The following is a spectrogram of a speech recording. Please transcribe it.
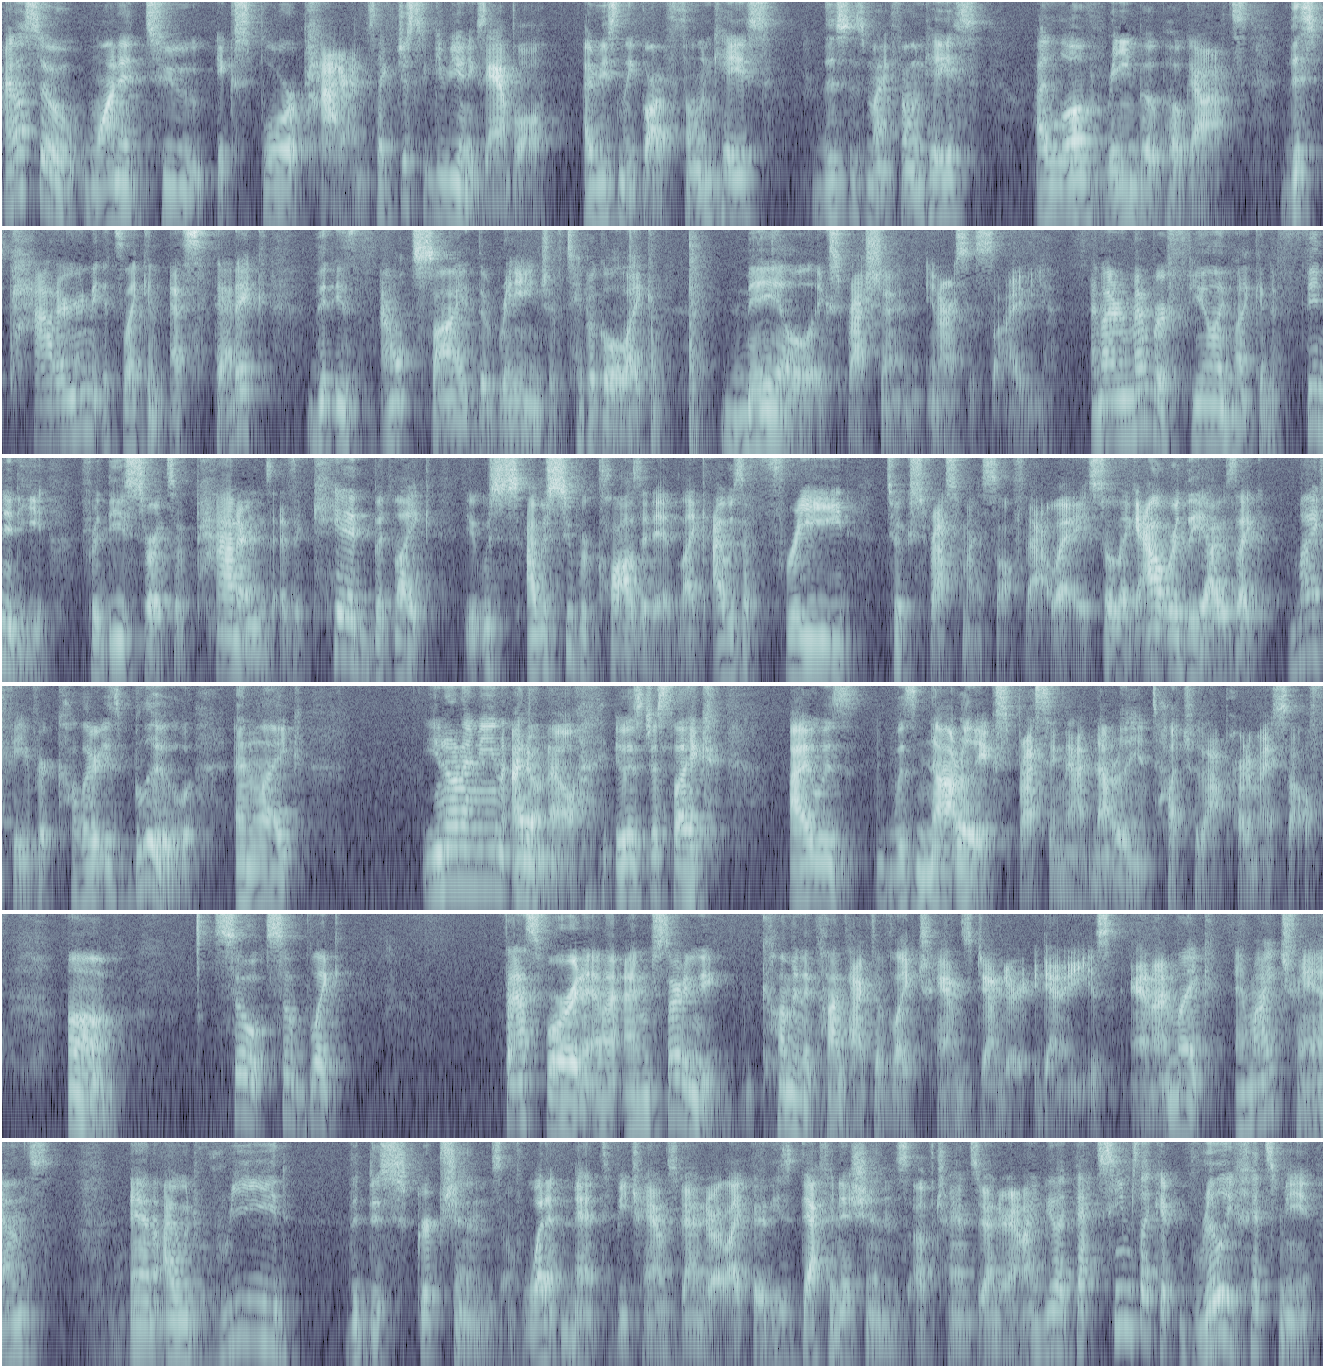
I also wanted to explore patterns. Like just to give you an example, I recently bought a phone case. This is my phone case. I love rainbow polka dots. This pattern, it's like an aesthetic that is outside the range of typical like male expression in our society. And I remember feeling like an affinity for these sorts of patterns as a kid, but like it was I was super closeted. Like I was afraid to express myself that way. So like outwardly I was like my favorite color is blue and like you know what I mean? I don't know. It was just like I was was not really expressing that, not really in touch with that part of myself. Um so so like fast forward and I, I'm starting to come into contact of like transgender identities and I'm like am I trans? And I would read the descriptions of what it meant to be transgender. Like there are these definitions of transgender, and I'd be like, that seems like it really fits me.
